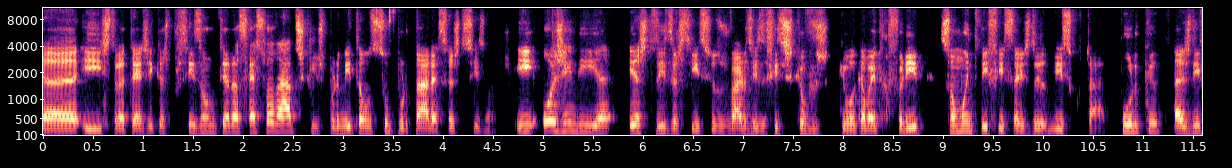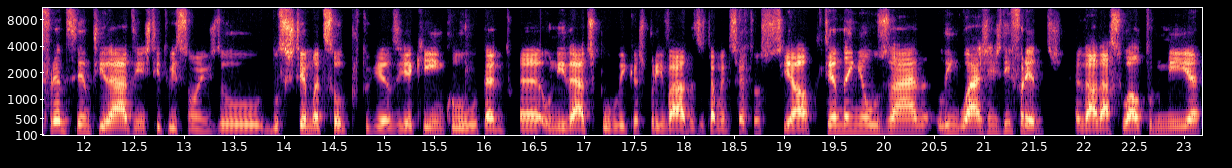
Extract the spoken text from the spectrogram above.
uh, e estratégicas, precisam ter acesso a dados que lhes permitam suportar essas decisões. E hoje em dia, estes exercícios, os vários exercícios que eu, vos, que eu acabei de referir, são muito difíceis de, de executar, porque as diferentes entidades e instituições do, do sistema de saúde português, e aqui incluo tanto uh, unidades públicas, privadas e também do setor social, tendem a usar linguagens diferentes, dada a sua autonomia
